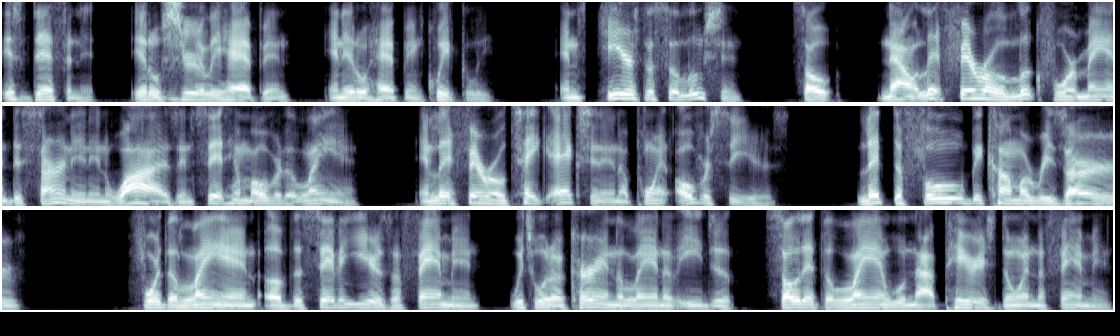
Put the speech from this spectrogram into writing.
it's definite. It'll surely happen and it'll happen quickly. And here's the solution. So now let Pharaoh look for a man discerning and wise and set him over the land. And let Pharaoh take action and appoint overseers. Let the food become a reserve for the land of the seven years of famine, which would occur in the land of Egypt, so that the land will not perish during the famine.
